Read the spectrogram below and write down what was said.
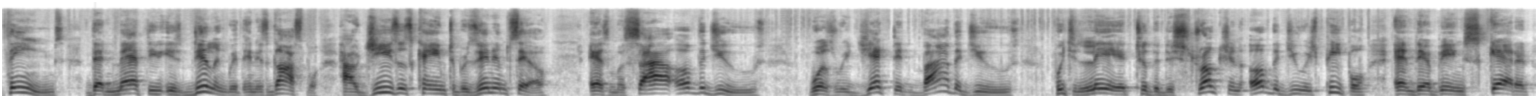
themes that Matthew is dealing with in his gospel. How Jesus came to present himself as Messiah of the Jews, was rejected by the Jews, which led to the destruction of the Jewish people and their being scattered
